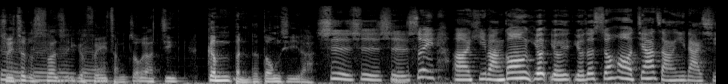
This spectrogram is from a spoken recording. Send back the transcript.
所以这个算是一个非常重要、根根本的东西啦。是是是，嗯、所以呃，希望讲有有有的时候家长伊拉是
